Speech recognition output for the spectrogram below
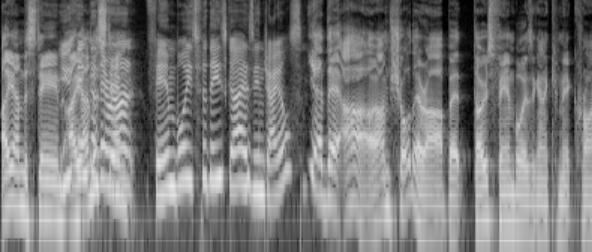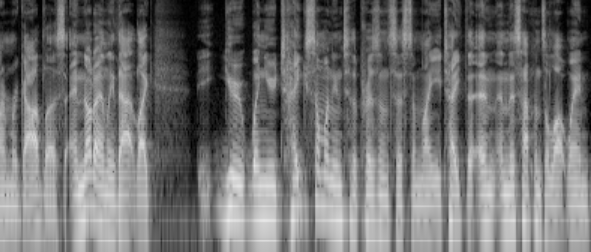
I understand. You I think that understand. there aren't fanboys for these guys in jails? Yeah, there are. I'm sure there are, but those fanboys are going to commit crime regardless. And not only that, like you when you take someone into the prison system, like you take the and, and this happens a lot when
